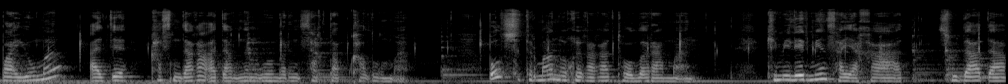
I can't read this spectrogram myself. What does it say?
Баю ма әлде қасындағы адамның өмірін сақтап қалу ма? Бұл шытырман оқиғаға толы роман. Кемелермен саяхат суда да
